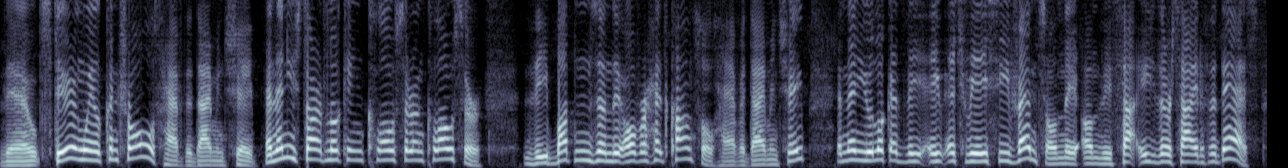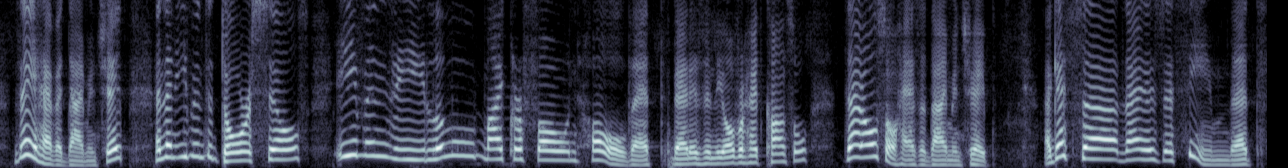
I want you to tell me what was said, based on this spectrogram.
The steering wheel controls have the diamond shape. And then you start looking closer and closer. The buttons and the overhead console have a diamond shape. And then you look at the HVAC vents on the on the si either side of the dash. They have a diamond shape. And then even the door sills, even the little microphone hole that, that is in the overhead console, that also has a diamond shape. I guess uh, that is a theme that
